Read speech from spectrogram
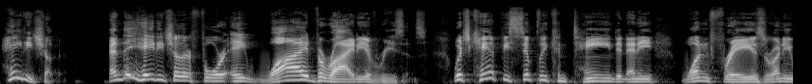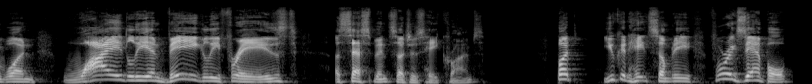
hate each other. And they hate each other for a wide variety of reasons, which can't be simply contained in any one phrase or any one widely and vaguely phrased assessment, such as hate crimes. But you can hate somebody, for example,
